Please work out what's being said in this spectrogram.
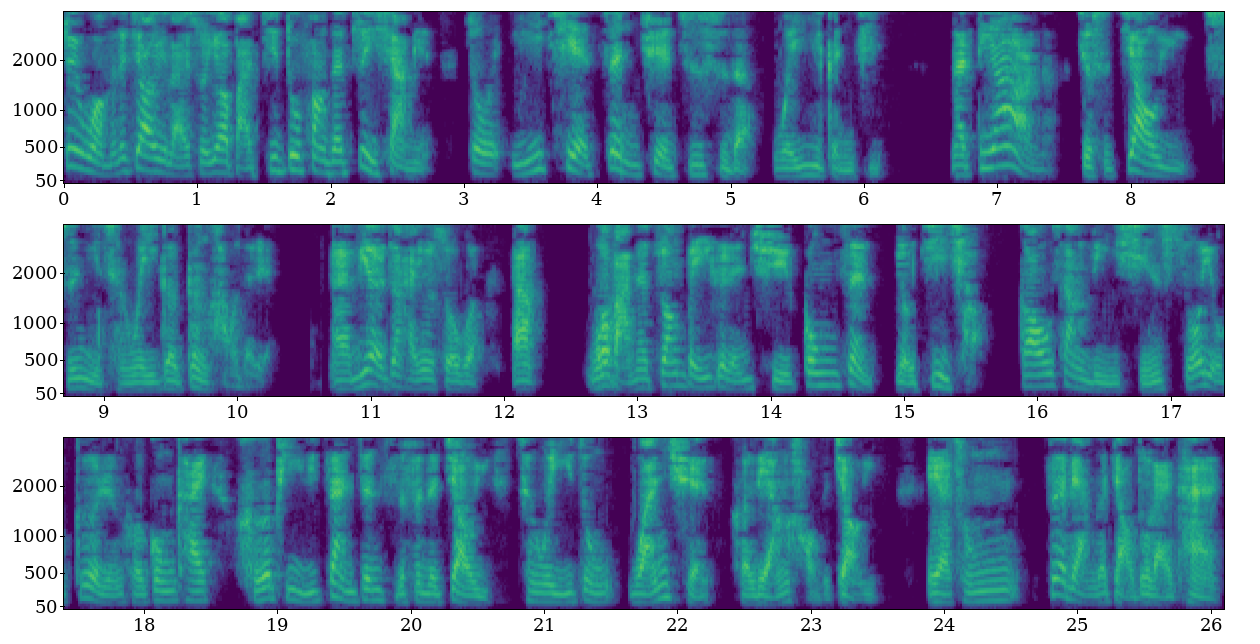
对我们的教育来说，要把基督放在最下面，作为一切正确知识的唯一根基。那第二呢，就是教育使你成为一个更好的人。哎，米尔顿还又说过啊。我把那装备一个人去公正、有技巧、高尚履行所有个人和公开、和平与战争之分的教育，成为一种完全和良好的教育。哎呀，从这两个角度来看，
